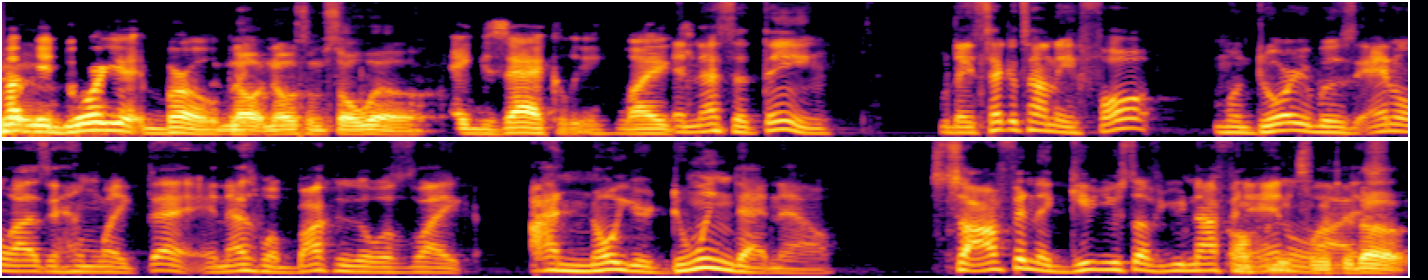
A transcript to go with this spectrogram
But. Midoriya, bro, but no knows him so well. exactly. Like And that's the thing. The second time they fought, Midoriya was analyzing him like that, and that's what Bakugo was like. I know you're doing that now, so I'm finna give you stuff you're not finna gonna analyze. it up.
